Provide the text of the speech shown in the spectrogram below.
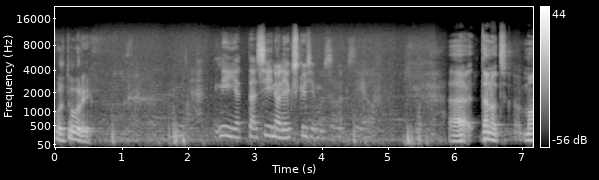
kultuuri. nii, et siin oli üks küsimus, siia äh,. tänud, ma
